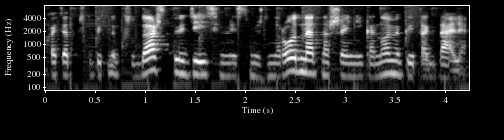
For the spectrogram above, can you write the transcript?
хотят поступить на государственную деятельность, международные отношения, экономика и так далее.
